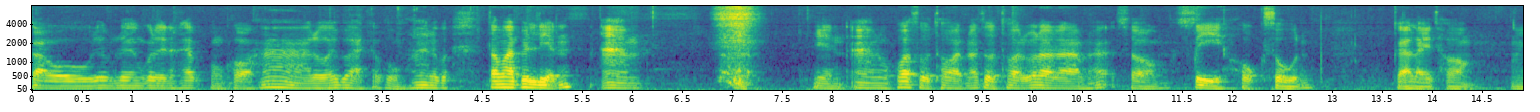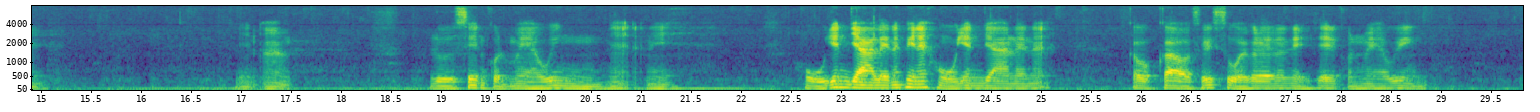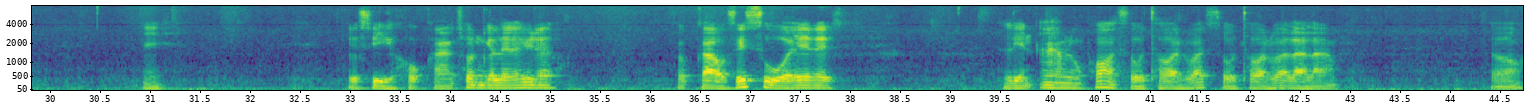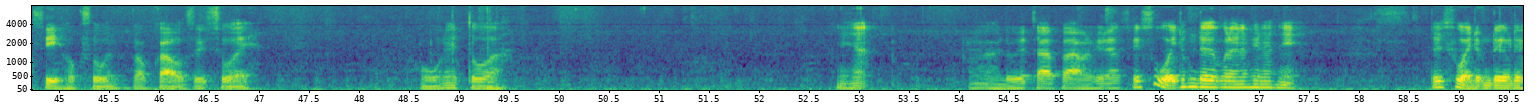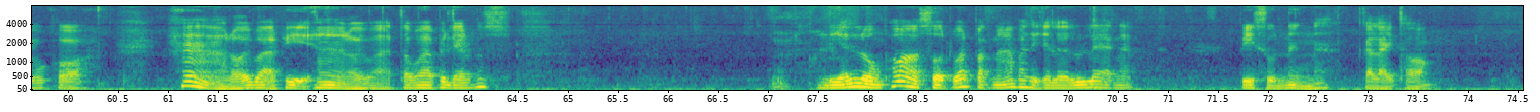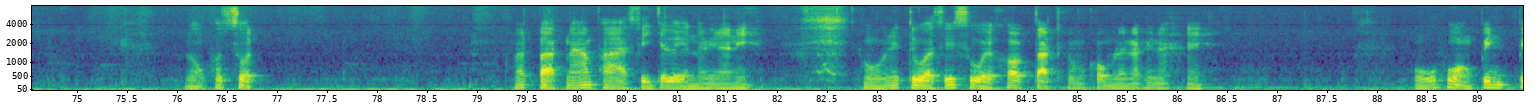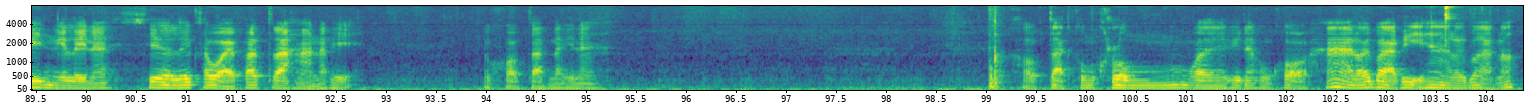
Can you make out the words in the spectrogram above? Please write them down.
เก่าๆเดิมๆกันเลยนะครับ ผมขอห้าร้อยบาทครับผมห้าร้อยบาทต่อมาเป็นเหรียญอาร์มเหรียญอามหลวงพ่อโสธรนะโสธรวรารามนะฮะสองสี่หกศูนย์กาไหลทองนี่เหรียญอามดูเส้นขนแมววิ่งนะนี่ หูยันยาเลยนะพี่นะหูยันยาเลยนะ เก่าๆสวยๆกันเลยนะนี่เส้นขนแมววิ่งนี่ดูสี่หกหางชนกันเลยนะพี่นะเก่าๆสวยๆเลยเหรียญอามหลวงพ่อโสธรวัดโสธรวรารามสองสี่หกศูนย์เก่าๆสวยๆหูในตัว นี่ฮะดูด้วยตาเปล่านะพี่นะสวยๆเดิมๆเลยนะพี่นะนี่สวยๆเดิมๆเลยผมขอห้าร้อยบาทพี่ห้าร้อยบาท แต่อมาเป็นเหรียญเหรียญหลวงพ่อสดวัดปักน้ำภาษีเจริญรุ่นแรกนะ ปีศูนย์หนึ่งนะกระไหลทอง หลวงพ่อสด วัดปากน้ำพาสีเจริญนะพี่นะนี่ โหในตัวสวยๆขอบตัดคมๆเลยนะพี่นะนี่โหห่วงปิ้นๆกันเลยนะที่ระลึกถวายพระตราหารนะพี่ดูขอบตัดนะพี่นะ ขอบตัดคมคมๆไว้นะพี่นะผมขอห้าร้อยบาทพี่ห้าร้อยบาทเนาะ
